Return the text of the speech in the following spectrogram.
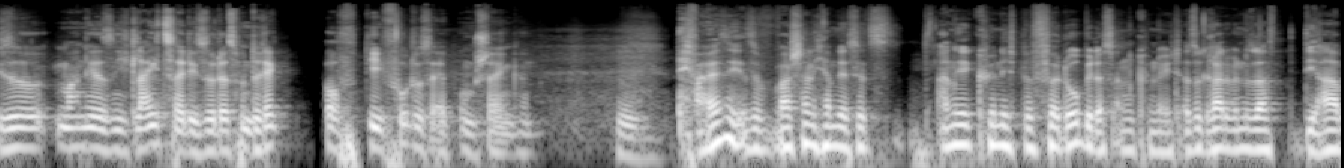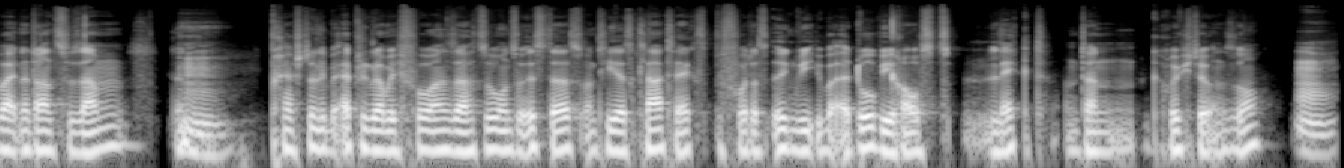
wieso machen die das nicht gleichzeitig so, dass man direkt auf die Fotos-App umsteigen kann? Hm. Ich weiß nicht, also wahrscheinlich haben die das jetzt angekündigt, bevor Adobe das ankündigt. Also gerade wenn du sagst, die arbeiten daran zusammen, dann Hm. prescht lieber Apple, glaube ich, vor und sagt, so und so ist das und hier ist Klartext, bevor das irgendwie über Adobe rausleckt und dann Gerüchte und so. Hm.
